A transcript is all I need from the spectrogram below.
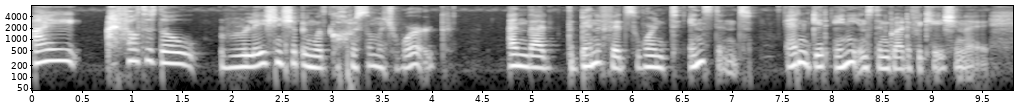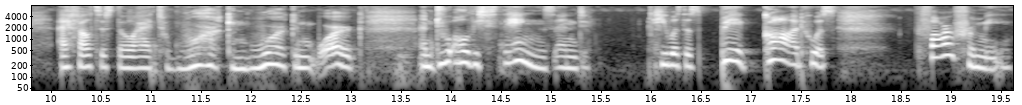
I I felt as though relationshiping with God was so much work and that the benefits weren't instant. I didn't get any instant gratification. I, I felt as though I had to work and work and work and do all these things and he was this big God who was far from me,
